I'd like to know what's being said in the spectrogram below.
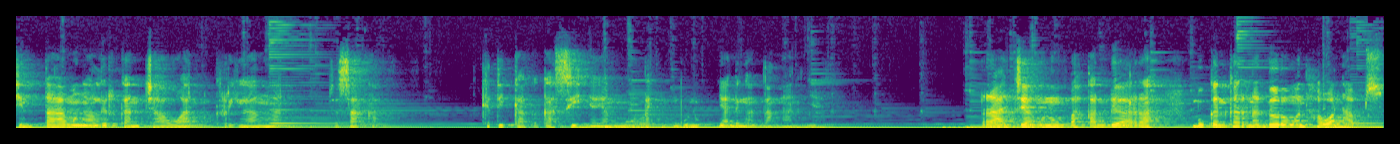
Cinta mengalirkan cawan keringangan sesaat ketika kekasihnya yang molek membunuhnya Raja menumpahkan darah bukan karena dorongan hawa nafsu.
